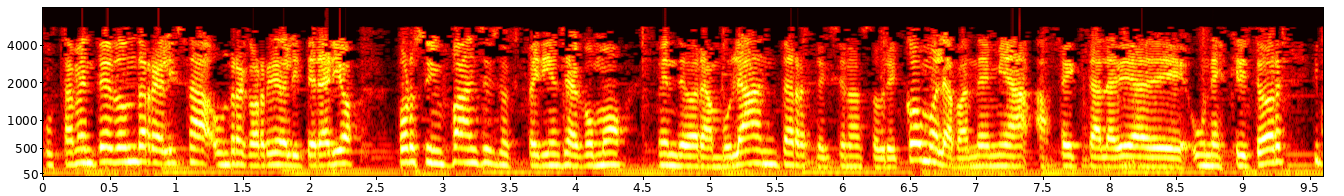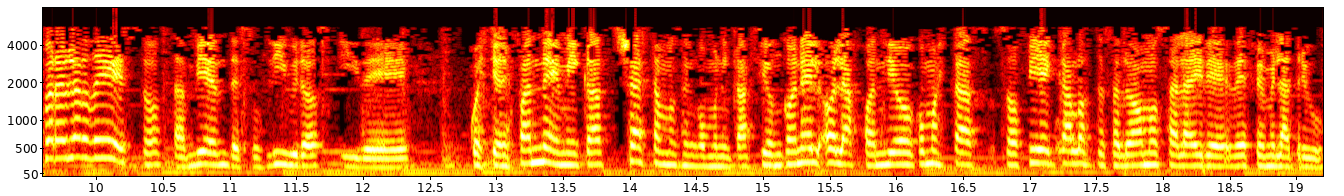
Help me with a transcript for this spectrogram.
justamente donde realiza un recorrido literario por su infancia y su experiencia como vendedor ambulante, reflexiona sobre cómo la pandemia afecta la vida de un escritor. Y para hablar de eso, también de sus libros y de cuestiones pandémicas, ya estamos en comunicación con él. Hola Juan Diego, ¿cómo estás? Sofía y Carlos te saludamos al aire de FM La Tribu.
